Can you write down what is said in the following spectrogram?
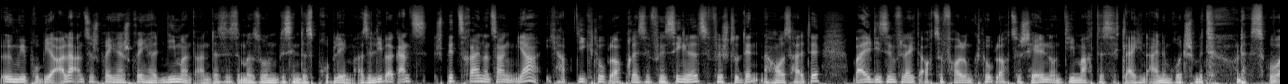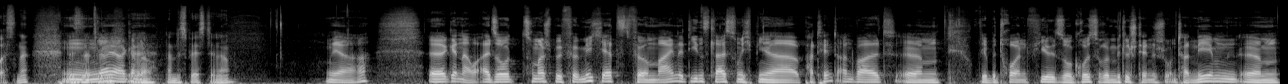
irgendwie probiere alle anzusprechen, dann spreche ich halt niemand an. Das ist immer so ein bisschen das Problem. Also lieber ganz spitz rein und sagen, ja, ich habe die Knoblauchpresse für Singles, für Studentenhaushalte, weil die sind vielleicht auch zu faul, um Knoblauch zu schälen und die macht das gleich in einem Rutsch mit oder sowas. Ne? Das ist Mhm, natürlich ja, ja, genau. äh, dann das Beste. Ne? Ja, äh, genau. Also zum Beispiel für mich jetzt, für meine Dienstleistung, ich bin ja Patentanwalt, ähm, wir betreuen viel so größere mittelständische Unternehmen. Ähm,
